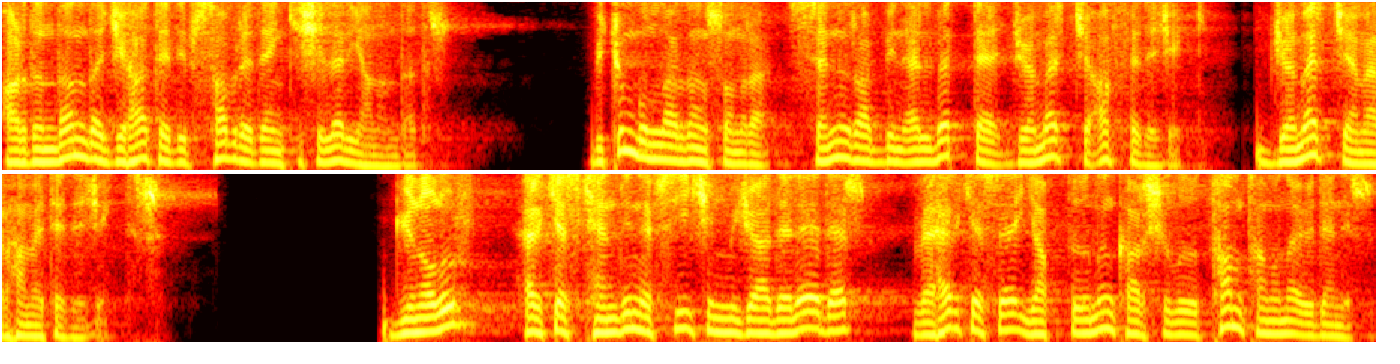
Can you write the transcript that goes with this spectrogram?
ardından da cihat edip sabreden kişiler yanındadır. Bütün bunlardan sonra senin Rabbin elbette cömertçe affedecek, cömertçe merhamet edecektir. Gün olur, herkes kendi nefsi için mücadele eder ve herkese yaptığının karşılığı tam tamına ödenir.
